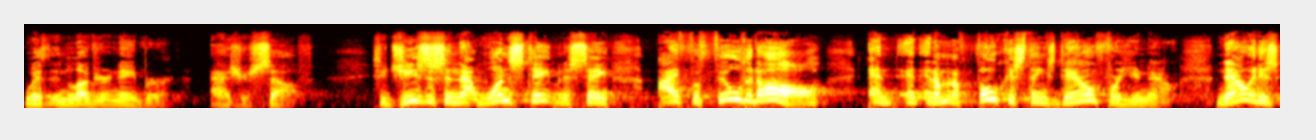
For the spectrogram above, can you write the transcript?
with, and love your neighbor as yourself. See, Jesus in that one statement is saying, I fulfilled it all, and, and, and I'm going to focus things down for you now. Now it is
